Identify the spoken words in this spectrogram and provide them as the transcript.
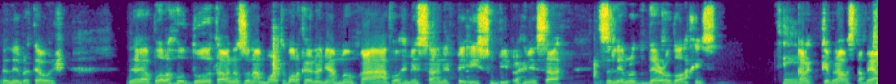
eu lembro até hoje. Né, a bola rodou, eu tava na zona morta, a bola caiu na minha mão. Ah, vou arremessar, né? Peguei e subi para arremessar. Vocês lembram do Daryl Dawkins? Sim. O cara que quebrava as tabelas?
